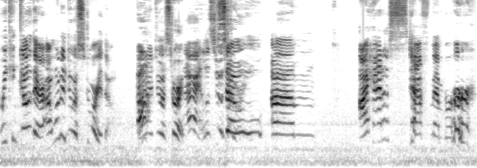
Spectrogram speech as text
we can go there. I want to do a story though. I Ah. want to do a story. All right, let's do it. So, um, I had a staff member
